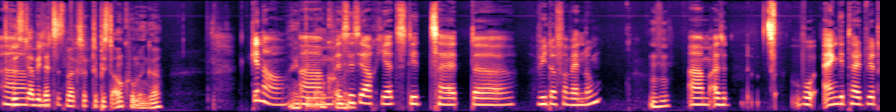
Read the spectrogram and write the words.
Du hast, glaube ich, Ähm, letztes Mal gesagt, du bist angekommen, gell? Genau. Ähm, es ist ja auch jetzt die Zeit der Wiederverwendung. Mhm. Ähm, also wo eingeteilt wird,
